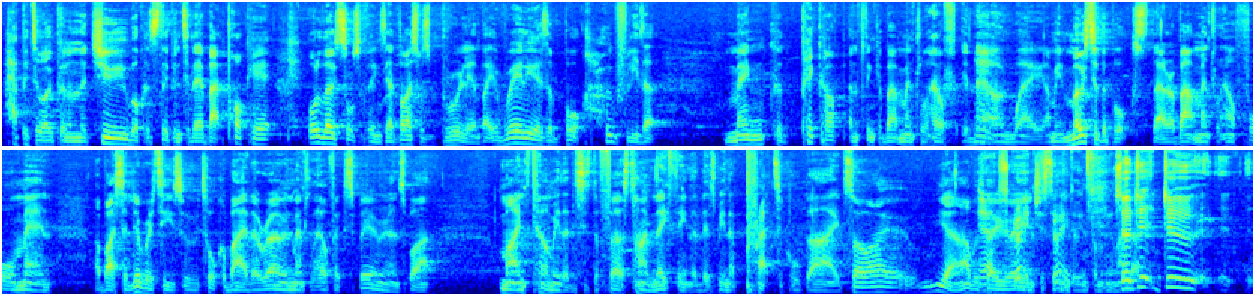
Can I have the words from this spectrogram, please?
happy to open on the tube or can slip into their back pocket, all those sorts of things. The advice was brilliant, but it really is a book, hopefully, that men could pick up and think about mental health in their own way. I mean, most of the books that are about mental health for men are by celebrities who talk about their own mental health experience, but minds tell me that this is the first time they think that there's been a practical guide. So I, yeah, I was yeah, very, very great, interested great. in doing something so like do, that. So do uh,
